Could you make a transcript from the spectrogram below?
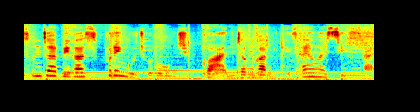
손잡이가 스프링 구조로 쉽고 안정감 있게 사용할 수 있어요.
